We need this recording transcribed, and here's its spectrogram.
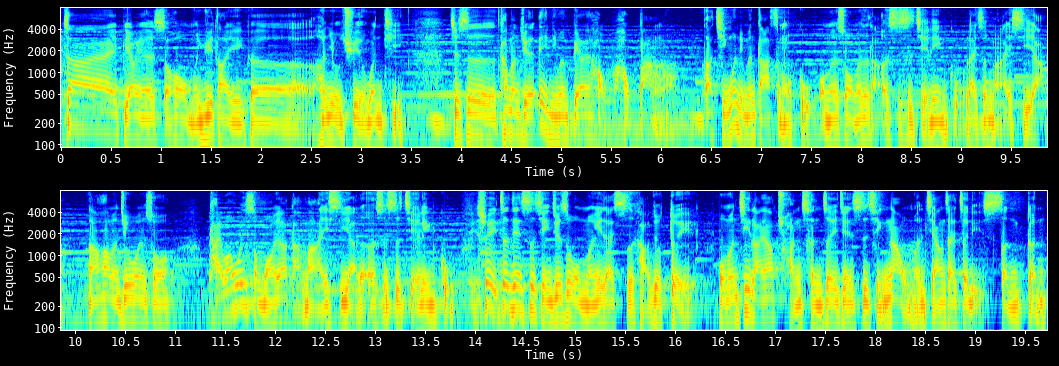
在表演的时候，我们遇到一个很有趣的问题，就是他们觉得，哎，你们表演好好棒哦。啊，请问你们打什么鼓？我们说我们是打二十四节令鼓，来自马来西亚。然后他们就问说，台湾为什么要打马来西亚的二十四节令鼓？所以这件事情就是我们一直在思考，就对我们既然要传承这一件事情，那我们将在这里生根。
